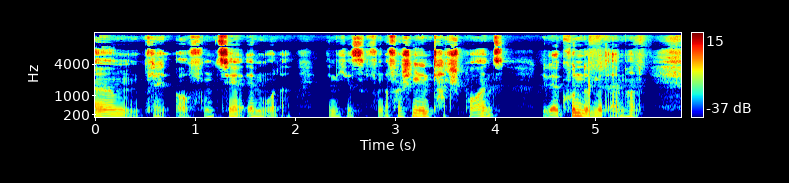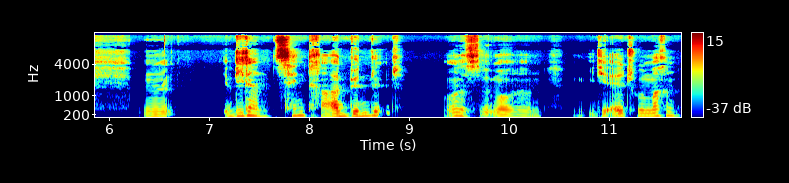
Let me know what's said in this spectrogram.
ähm, vielleicht auch von CRM oder ähnliches, von verschiedenen Touchpoints, die der Kunde mit einem hat, ähm, die dann zentral bündelt das wird man im ETL-Tool machen,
